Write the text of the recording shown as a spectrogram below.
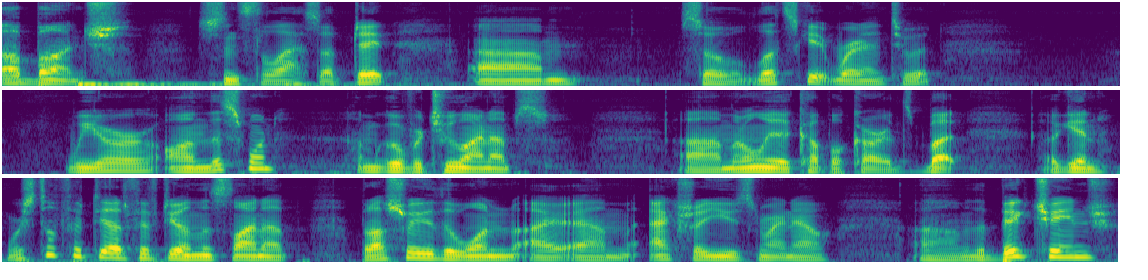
a bunch since the last update. Um, so let's get right into it. We are on this one. I'm gonna go over two lineups um, and only a couple cards. But again, we're still 50 out of 50 on this lineup. But I'll show you the one I am actually using right now. Um, the big change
